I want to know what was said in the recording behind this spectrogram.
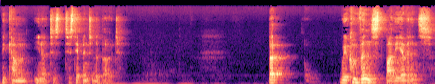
become, you know, to, to step into the boat. But we're convinced by the evidence,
